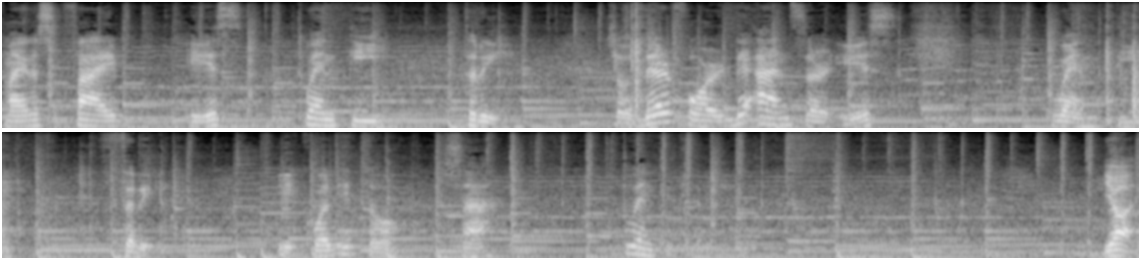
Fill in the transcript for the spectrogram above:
minus 5 is 23. So, therefore, the answer is 23. Equal ito sa 23. Yon.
